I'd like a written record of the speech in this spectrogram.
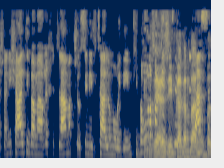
שאני שאלתי במערכת למה כשעושים מבצע לא מורידים, כי ברור לחלוטין שזה יפגע גם בנו.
